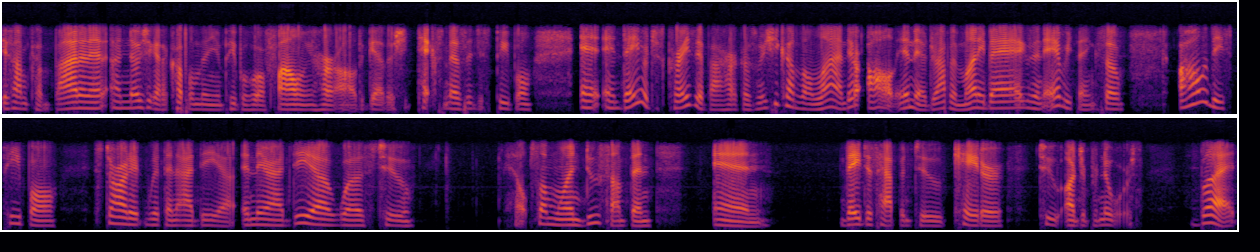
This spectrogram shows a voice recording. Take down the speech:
if I'm combining it, I know she got a couple million people who are following her all together. She text messages people, and and they are just crazy about her because when she comes online, they're all in there dropping money bags and everything. So, all of these people started with an idea, and their idea was to help someone do something, and they just happened to cater to entrepreneurs, but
